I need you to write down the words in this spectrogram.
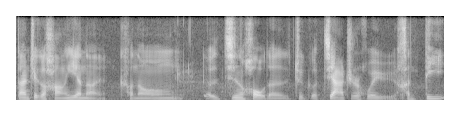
但这个行业呢，可能呃今后的这个价值会很低，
